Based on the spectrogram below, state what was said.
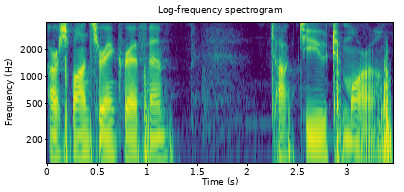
our sponsor, Anchor FM. Talk to you tomorrow.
